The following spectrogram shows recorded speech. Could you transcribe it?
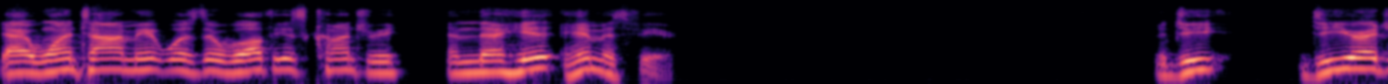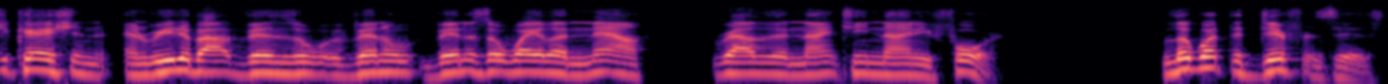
At one time, it was the wealthiest country in the hemisphere. Do, do your education and read about Venezuela now rather than 1994. Look what the difference is.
